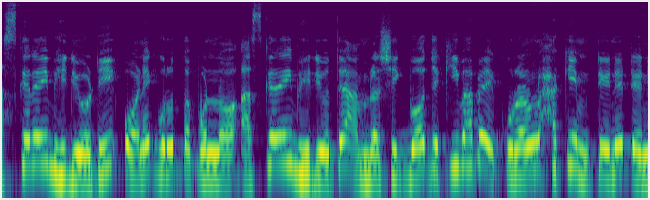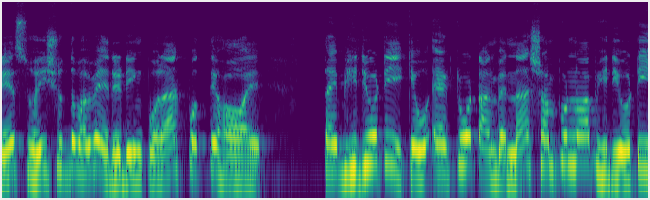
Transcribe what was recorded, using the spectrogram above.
আজকের এই ভিডিওটি অনেক গুরুত্বপূর্ণ। আজকের এই ভিডিওতে আমরা শিখব যে কীভাবে কোরআনুল হাকিম টেনে টেনে সহি শুদ্ধভাবে রিডিং পড়া পড়তে হয়। তাই ভিডিওটি কেউ একটুও টানবেন না, সম্পূর্ণ ভিডিওটি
